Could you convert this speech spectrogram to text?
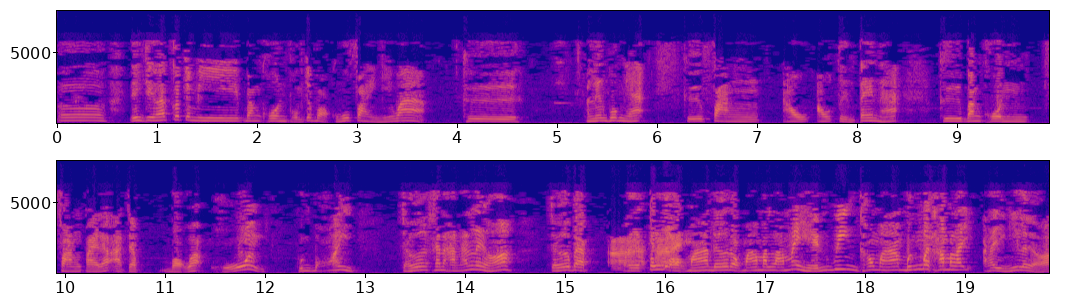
เออ จริง ๆ แล้วก็จะมีบางคนผมจะบอกคุณผู้ฟังอย่างนี้ว่า คือเรื่องพวกเนี้ย คือฟังเอาเอาตื่นเต้นฮะ คือบางคนฟังไปแล้วอาจจะบอกว่าโอ้ยคุณบอย เจอขนาดนั้นเลยเหรอเจอแบบอ่าเปิดตู้ใช่ออกมาเดินออกมามันลำไม่เห็นวิ่งเข้ามา มึงมาทำอะไรอะไรอย่างนี้เลยเหรอ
